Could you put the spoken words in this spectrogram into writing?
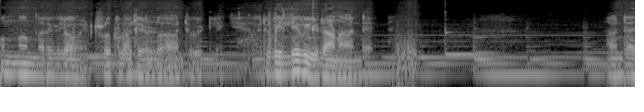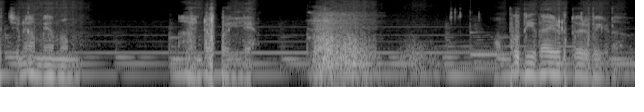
ഒന്നൊന്നര കിലോമീറ്റർ ദൂരമേ ഉള്ളൂ അവന്റെ വീട്ടിലേക്ക്. ഒരു വലിയ വീടാണ് അവന്റെ അവന്റെ അച്ഛനും അമ്മയൊന്നും അവന്റെ ഒപ്പം ഇല്ല. അവൻ പുതിയതായി എടുത്തൊരു വീടാണ്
